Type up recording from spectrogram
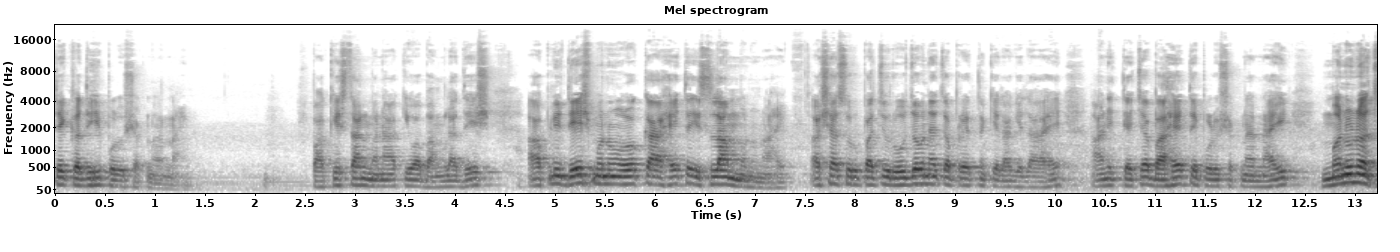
ते कधीही पडू शकणार नाही. पाकिस्तान म्हणा किंवा बांगलादेश आपली देश म्हणून ओळख काय आहे ते इस्लाम म्हणून आहे. अशा स्वरूपाची रुजवण्याचा प्रयत्न केला गेला आहे आणि त्याच्या बाहेर ते पडू शकणार नाही. म्हणूनच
